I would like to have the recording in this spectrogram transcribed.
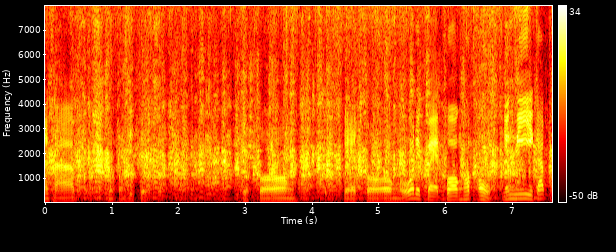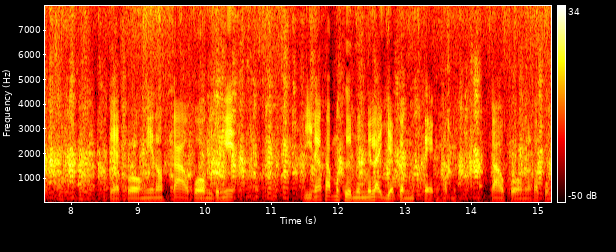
นะครับฟองที่เจ็ดเจ็ดฟองแปดฟอง โอ้ ได้แปดฟองครับ โอ้ ยังมีอีกครับ ดฟองนี้เนาะเก้าฟองอยู่ตรงนี้ ดีนะครับเมื่อคืนมันไม่ไล่เหยียบกันแตกนะครับเก้าฟองนะครับผม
